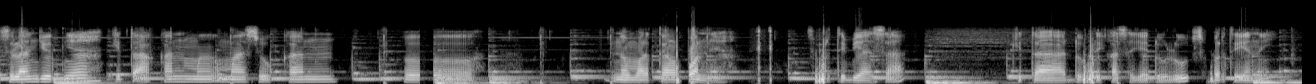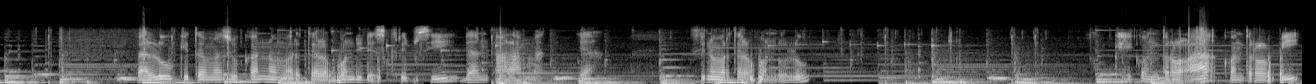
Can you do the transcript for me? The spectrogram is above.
Selanjutnya kita akan memasukkan nomor telepon ya. Seperti biasa kita duplikat saja dulu seperti ini. Lalu kita masukkan nomor telepon di deskripsi dan alamat ya. Si nomor telepon dulu. Oke kontrol A kontrol P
